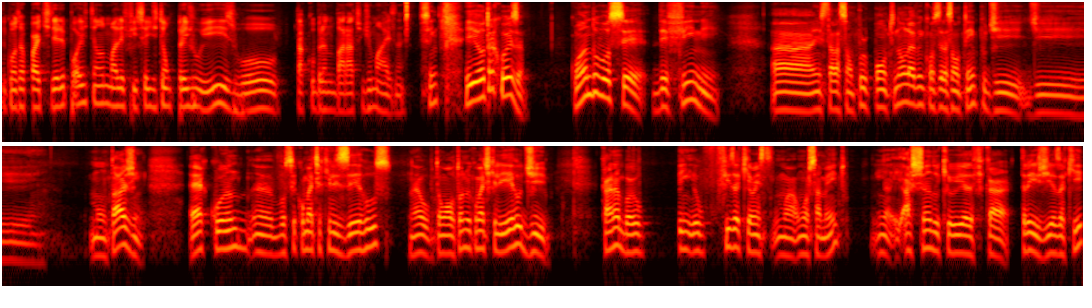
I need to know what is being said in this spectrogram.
em contrapartida ele pode ter um malefício de ter um prejuízo ou tá cobrando barato demais, né? Sim. E outra coisa, Quando você define a instalação por ponto e não leva em consideração o tempo de, de montagem, é quando é, você comete aqueles erros, né? Então o autônomo comete aquele erro de caramba, eu, eu fiz aqui uma, um orçamento, achando que eu ia ficar três dias aqui,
